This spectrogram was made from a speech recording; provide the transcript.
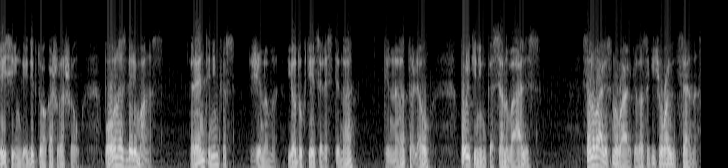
Teisingai, diktuok aš rašau. Ponas Derimonas. Rentininkas, žinoma, jo duktė Celestina, Tina, toliau. Pulkininkas Senvalis. Senvalis nuvalkiotas, sakyčiau, Valcenas.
